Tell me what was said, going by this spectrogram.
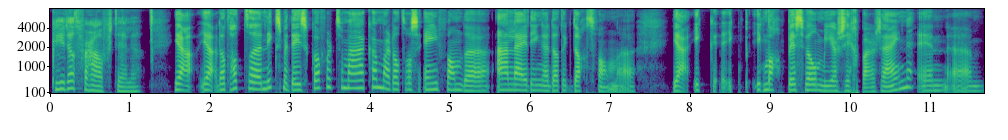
Kun je dat verhaal vertellen? Ja, ja dat had niks met deze cover te maken, maar dat was een van de aanleidingen dat ik dacht van. ja, ik, ik, ik mag best wel meer zichtbaar zijn. En um,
